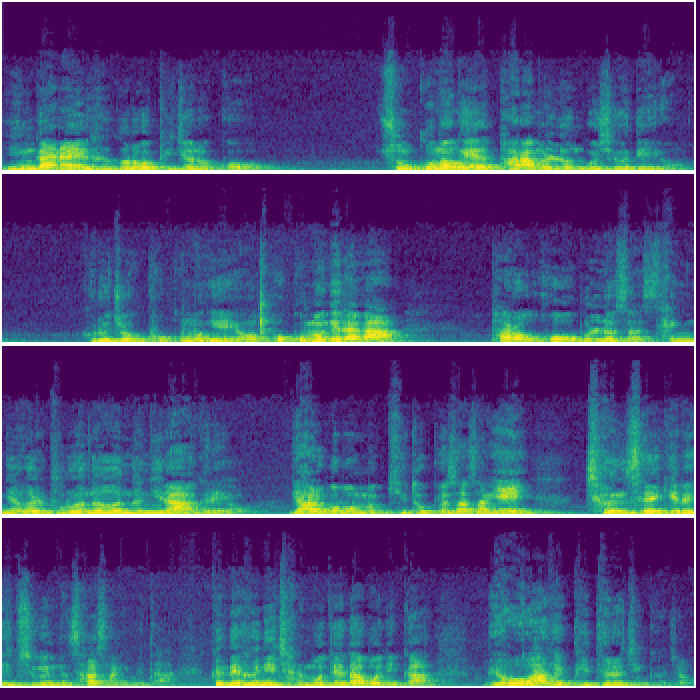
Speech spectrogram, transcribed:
인간을 흙으로 빚어놓고 숨구멍에 바람을 넣은 곳이 어디예요? 그러죠. 콧구멍이에요. 콧구멍에다가 바로 호흡을 넣어서 생명을 불어넣었느니라 그래요. 알고 보면 기독교 사상이 전 세계를 휩쓰고 있는 사상입니다. 근데 흔히 잘못되다 보니까 묘하게 비틀어진 거죠.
